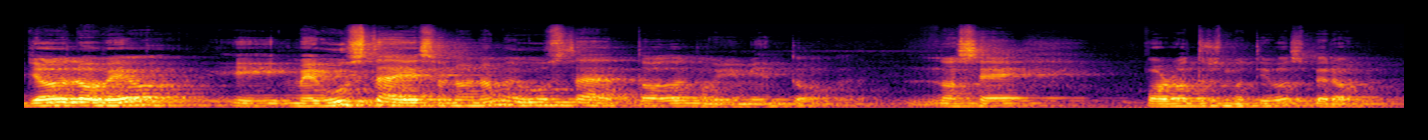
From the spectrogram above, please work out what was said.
yo lo veo y me gusta eso, ¿no? No me gusta todo el movimiento, no sé, por otros motivos, pero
